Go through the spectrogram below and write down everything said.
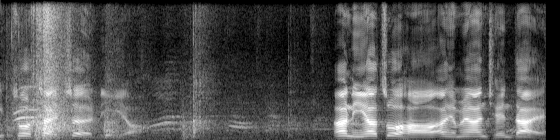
你坐在这里哦。啊，你要坐好啊，有没有安全带？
